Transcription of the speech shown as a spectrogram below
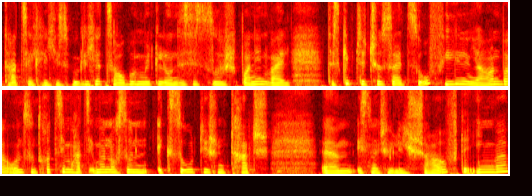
tatsächlich ist es wirklich ein Zaubermittel und es ist so spannend, weil das gibt es jetzt schon seit so vielen Jahren bei uns und trotzdem hat es immer noch so einen exotischen Touch. Ähm, ist natürlich scharf, der Ingwer,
